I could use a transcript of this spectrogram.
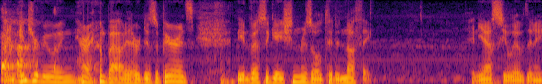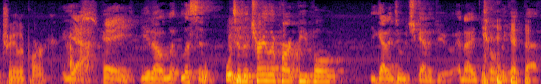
and interviewing her about her disappearance, the investigation resulted in nothing. And yes, he lived in a trailer park. house. Yeah. Hey, you know, li- listen to the trailer park people. You got to do what you got to do, and I totally get that.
